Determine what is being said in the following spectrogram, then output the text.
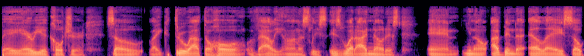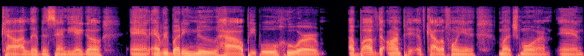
Bay Area culture. So like throughout the whole valley, honestly, is what I noticed. And you know, I've been to LA, SoCal, I lived in San Diego and everybody knew how people who were above the armpit of California much more. And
